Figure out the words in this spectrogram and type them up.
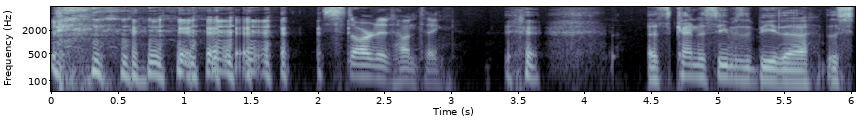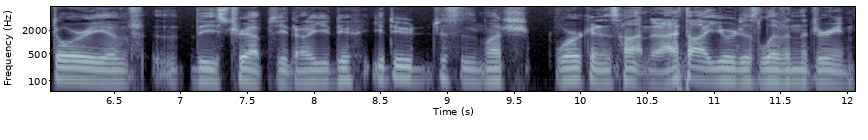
Started hunting. This kind of seems to be the, the story of these trips. You know, you do you do just as much working as hunting. And I thought you were just living the dream.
